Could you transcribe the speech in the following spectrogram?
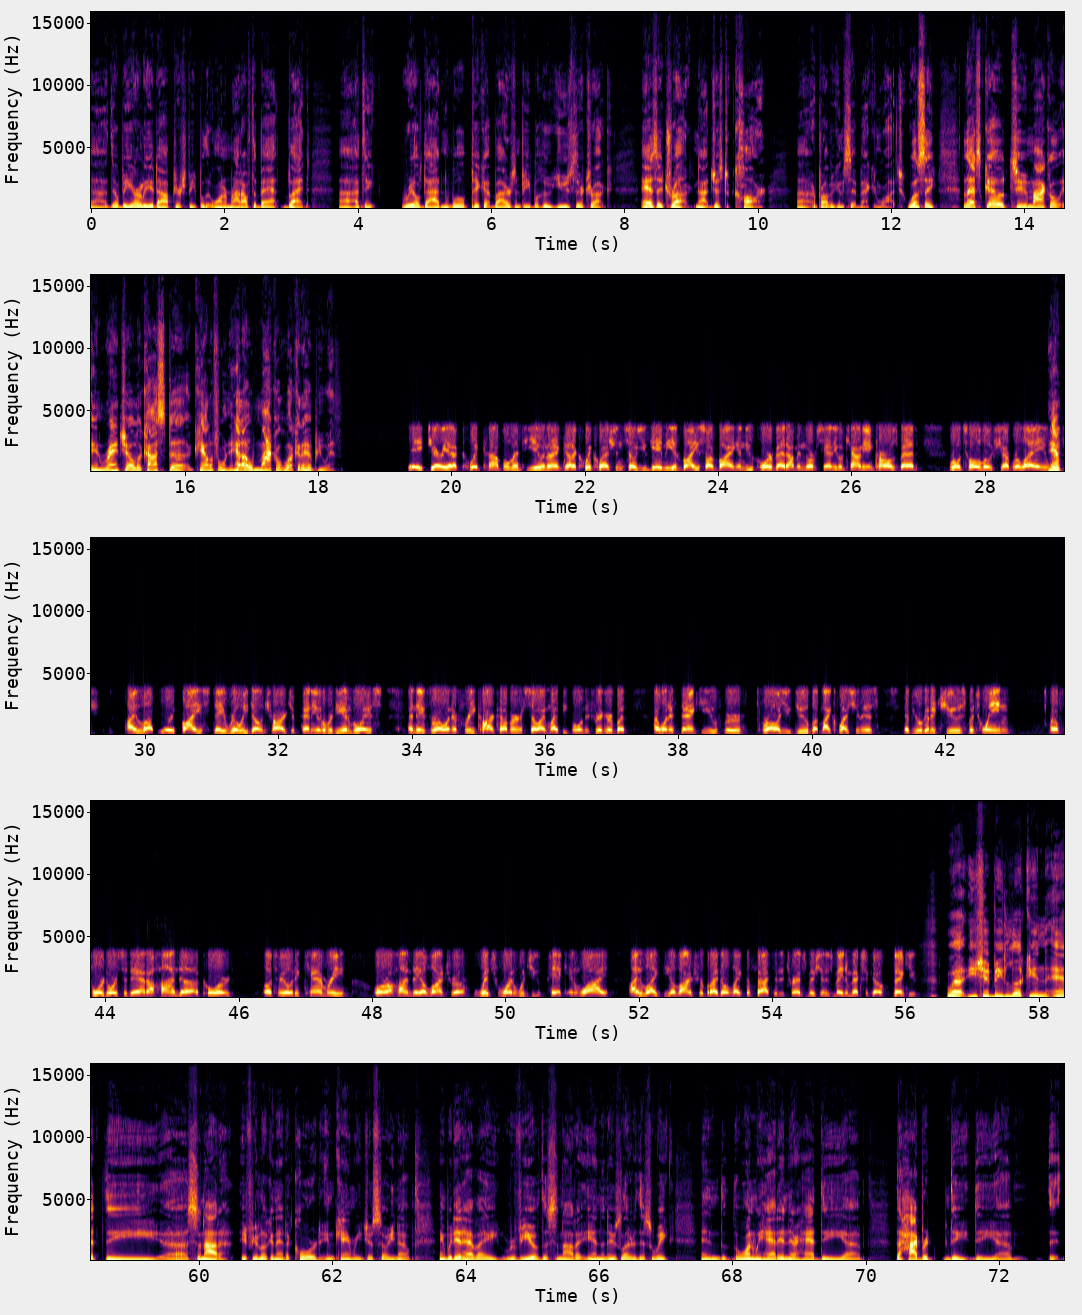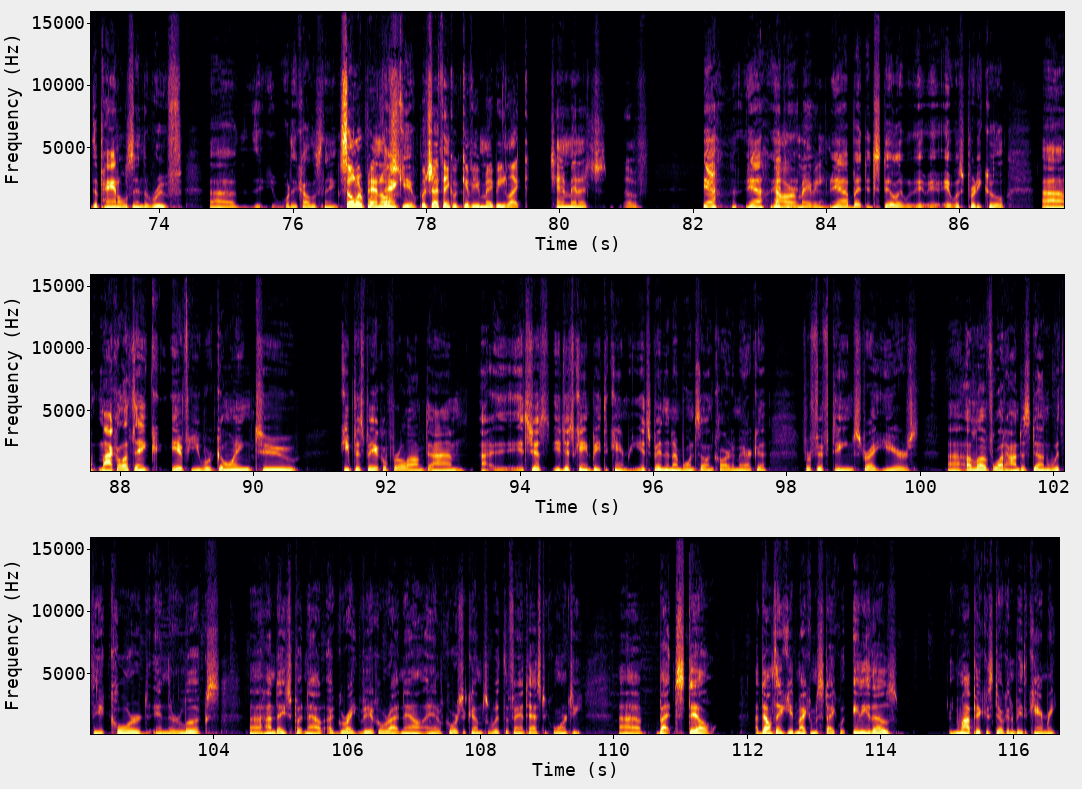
Uh, there'll be early adopters, people that want them right off the bat, but uh, I think real dyed in the wool pickup buyers and people who use their truck as a truck, not just a car, uh, are probably going to sit back and watch. We'll see. Let's go to Michael in Rancho La Costa, California. Hello, Michael. What can I help you with? Hey, Jerry, a quick compliment to you, and I got a quick question. So, you gave me advice on buying a new Corvette. I'm in North San Diego County in Carlsbad, Rotolo Chevrolet, Yeah. which I love your advice. They really don't charge a penny over the invoice, and they throw in a free car cover, so I might be pulling the trigger, but I want to thank you for, for all you do. But my question is if you were going to choose between a four door sedan, a Honda Accord, a Toyota Camry, or a Hyundai Elantra, which one would you pick and why? I like the Elantra, but I don't like the fact that the transmission is made in Mexico. Thank you. Well, you should be looking at the uh, Sonata if you're looking at a Accord and Camry, just so you know. And we did have a review of the Sonata in the newsletter this week, and the, the one we had in there had the uh, the hybrid the the, uh, the the panels in the roof. Uh, what do they call those things? Solar panels. Thank you. Which I think would give you maybe like 10 minutes of Yeah, yeah, it- maybe. Yeah, but it's still it, it, it was pretty cool. Uh, Michael, I think if you were going to keep this vehicle for a long time, uh, it's just you just can't beat the Camry. It's been the number one selling car in America for 15 straight years. Uh, I love what Honda's done with the Accord and their looks. Uh, Hyundai's putting out a great vehicle right now, and of course, it comes with the fantastic warranty. Uh, but still, I don't think you'd make a mistake with any of those. My pick is still going to be the Camry.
